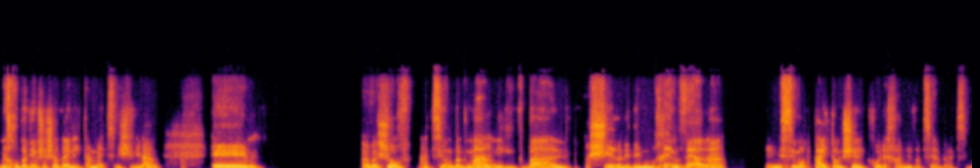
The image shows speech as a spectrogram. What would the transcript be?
מכובדים ששווה להתאמץ בשבילם. אה, אבל שוב, הציון בגמר נקבע על השיר על ידי מומחים ועל משימות פייתון שכל אחד מבצע בעצמו.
